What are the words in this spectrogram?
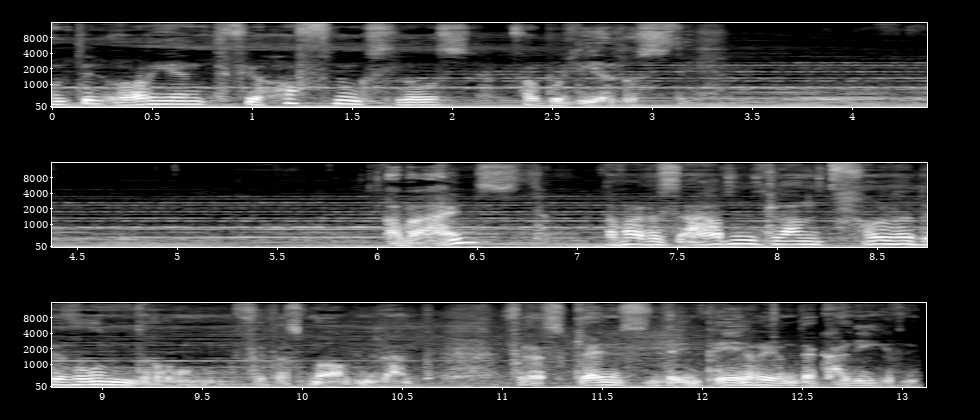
und den Orient für hoffnungslos fabulierlustig. Aber einst, da war das Abendland voller Bewunderung für das Morgenland, für das glänzende Imperium der Kalifen.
